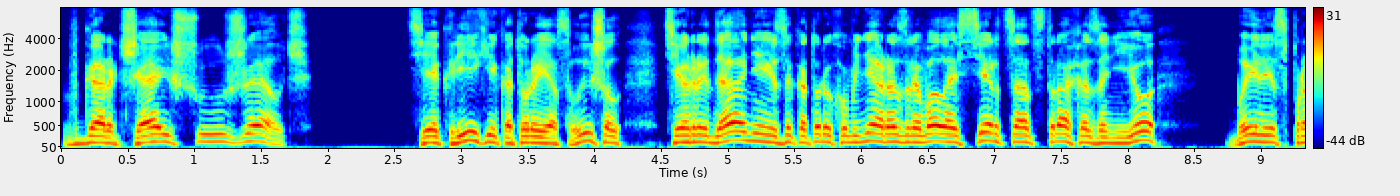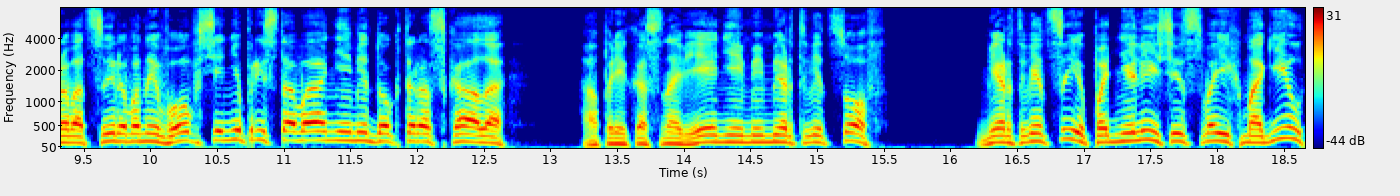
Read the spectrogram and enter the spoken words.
в горчайшую желчь. Те крики, которые я слышал, те рыдания, из-за которых у меня разрывалось сердце от страха за нее, были спровоцированы вовсе не приставаниями доктора Скала, а прикосновениями мертвецов. Мертвецы поднялись из своих могил,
